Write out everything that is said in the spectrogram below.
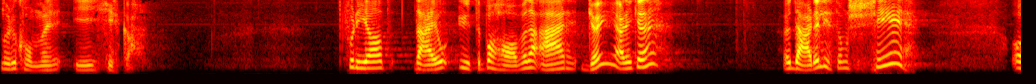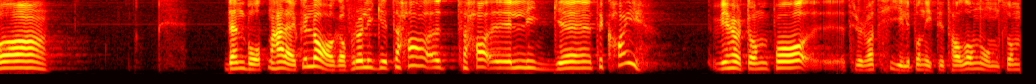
når du kommer i kirka. Fordi at det er jo ute på havet det er gøy, er det ikke det? Det er der det liksom skjer. Og den båten her er jo ikke laga for å ligge til, ha, til, ha, ligge til kai. Vi hørte om på jeg tror det var tidlig på 90-tallet om noen som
